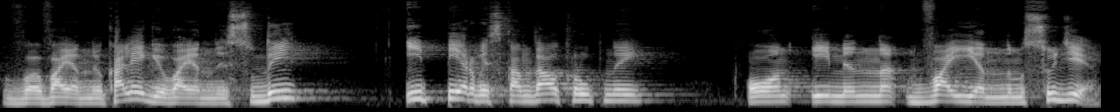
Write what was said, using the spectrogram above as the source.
в военную коллегию, военные суды. И первый скандал крупный, он именно в военном суде.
